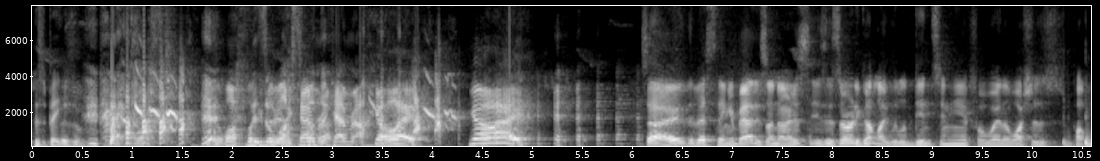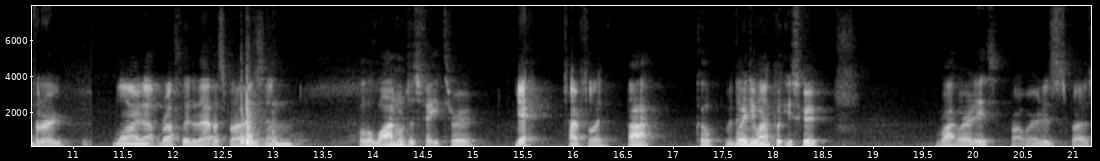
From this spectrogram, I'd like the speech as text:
There's a bee. There's a, there's a wasp looking There's a wasp the on the camera. camera. Go away! Go away! So the best thing about this I noticed is it's already got like little dints in here for where the washers pop through. Line up roughly to that I suppose and Well, the line will just feed through. yeah, hopefully. Alright, cool. Within where do you want to put your scoop? Right where it is? Right where it is I suppose.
